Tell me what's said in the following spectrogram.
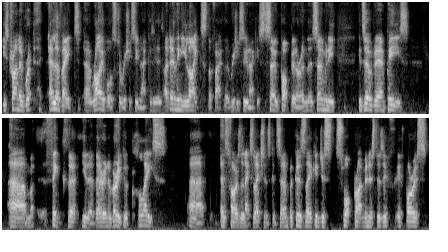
he's trying to re- elevate uh, rivals to Rishi Sunak because I don't think he likes the fact that Rishi Sunak is so popular and there's so many Conservative MPs um, think that you know they're in a very good place uh, as far as the next election is concerned because they can just swap prime ministers if if Boris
